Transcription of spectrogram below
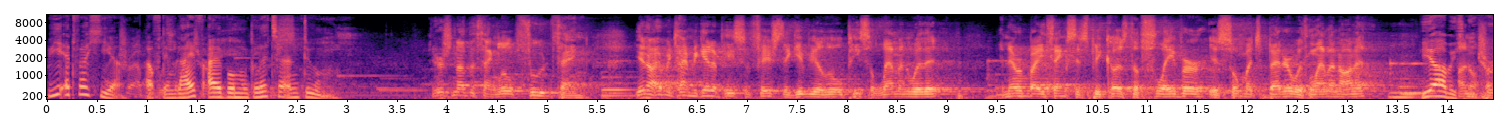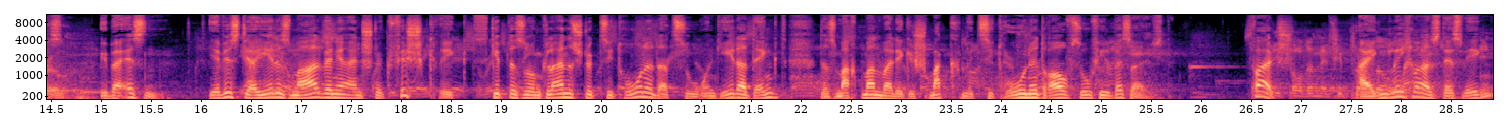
wie etwa hier auf dem Live-Album Glitter and Doom. There's another thing, a little food thing. You know, every time you get a piece of fish, they give you a little piece of lemon with it. And everybody thinks it's because the flavor is so much better with lemon on it. Hier habe ich noch was. Über Essen. Ihr wisst ja, jedes Mal, wenn ihr ein Stück Fisch kriegt, gibt es so ein kleines Stück Zitrone dazu und jeder denkt, das macht man, weil der Geschmack mit Zitrone drauf so viel besser ist. Falsch. Eigentlich war es deswegen,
